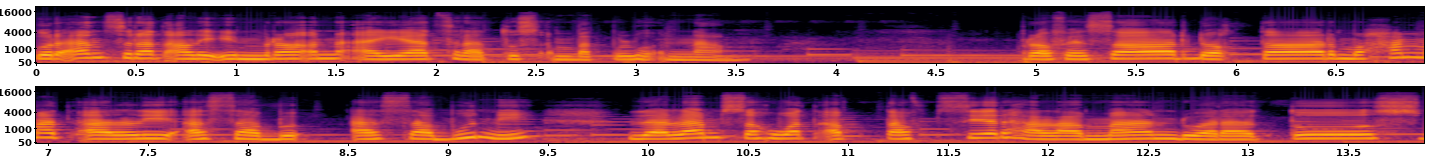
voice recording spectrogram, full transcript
Quran Surat Ali Imran ayat 146 Profesor Dr. Muhammad Ali Asab Asabuni dalam Sahwat At-Tafsir halaman 212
